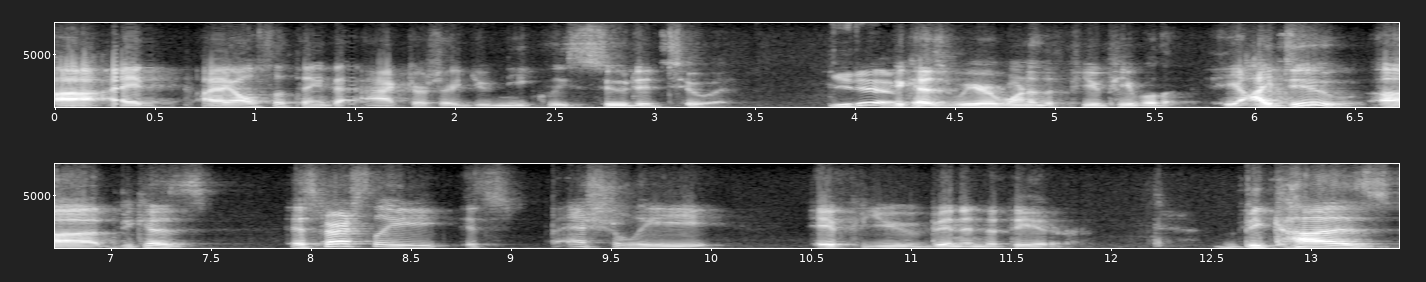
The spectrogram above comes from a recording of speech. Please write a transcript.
Uh, I I also think that actors are uniquely suited to it You do because we are one of the few people that yeah, I do uh, because especially especially if you've been in the theater because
